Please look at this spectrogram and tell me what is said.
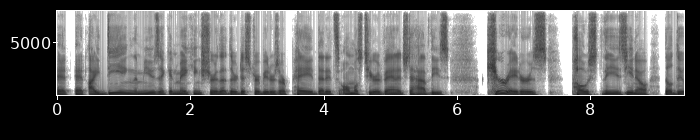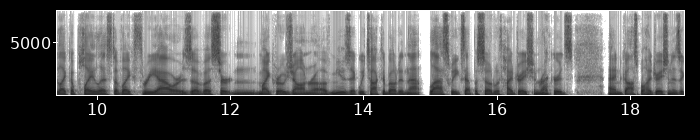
at, at IDing the music and making sure that their distributors are paid that it's almost to your advantage to have these curators post these, you know, they'll do like a playlist of like three hours of a certain micro genre of music. We talked about in that last week's episode with Hydration Records. And Gospel Hydration is a,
